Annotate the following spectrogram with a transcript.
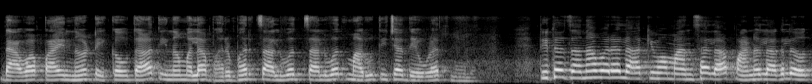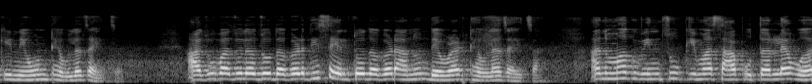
डावा पाय न टेकवता तिनं मला भरभर चालवत चालवत मारुतीच्या देवळात नेलं. तिथं जनावराला किंवा माणसाला पानं लागलं की नेऊन ठेवलं जायचं. आजूबाजूला जो दगड दिसेल तो दगड आणून देवळात ठेवला जायचा. आणि मग विंचू किंवा साप उतरल्यावर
